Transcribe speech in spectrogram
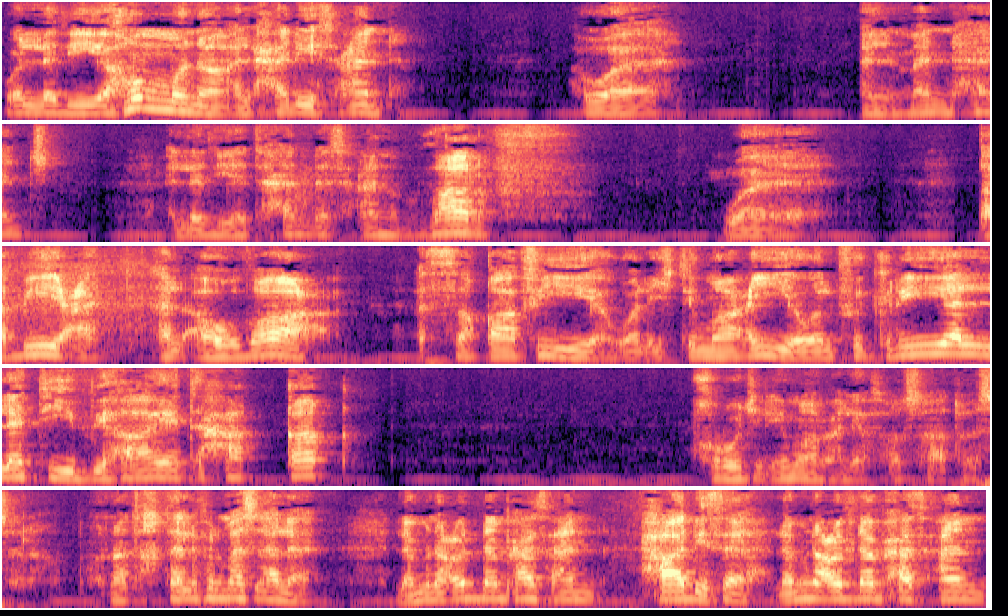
والذي يهمنا الحديث عنه هو المنهج الذي يتحدث عن ظرف وطبيعة الأوضاع الثقافية والاجتماعية والفكرية التي بها يتحقق خروج الإمام عليه الصلاة والسلام. هنا تختلف المسألة. لم نعد نبحث عن حادثة لم نعد نبحث عن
